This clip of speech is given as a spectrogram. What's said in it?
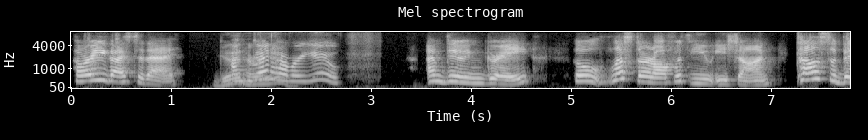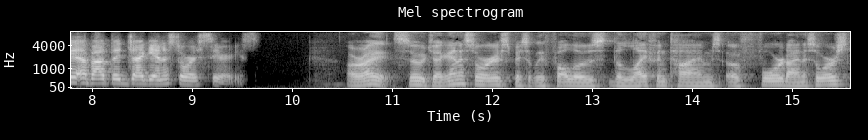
How are you guys today? Good. I'm how good. Are How are you? I'm doing great. So let's start off with you, Ishan. Tell us a bit about the Gigantosaurus series. All right. So Gigantosaurus basically follows the life and times of four dinosaurs:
